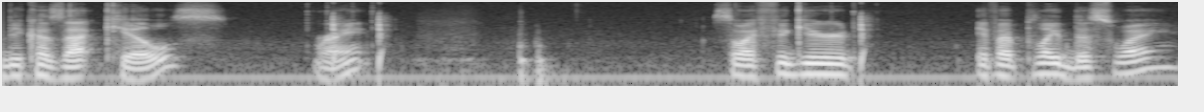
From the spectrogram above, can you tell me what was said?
because that kills, right? So I figured if I played this way,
